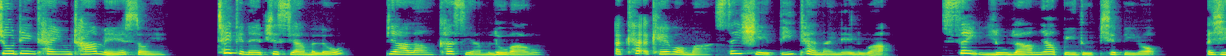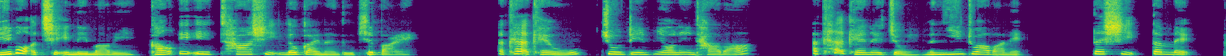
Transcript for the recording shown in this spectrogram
ကြိုတင်ခံယူထားမယ်ဆိုရင်ထိတ်ကနေဖြစ်စရာမလိုပြာလောင်ခတ်စရာမလိုပါဘူးအခက်အခဲပေါ်မှာစိတ်ရှည်တီးခံနိုင်တဲ့လူကစိတ်လူလားမြောက်ပြီးသူဖြစ်ပြီးတော့အရေးပေါ်အခြေအနေမှာပင်ခေါင်းအေးအေးထားရှိလောက်ကင်နိုင်သူဖြစ်ပါတယ်အခက်အခဲကိုကြိုတင်မျှော်လင့်ထားပါ အခက်အခဲနဲ့ကြုံရင်မငြင်းတွားပါနဲ့တက်ရှိတက်မဲ့ဘ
